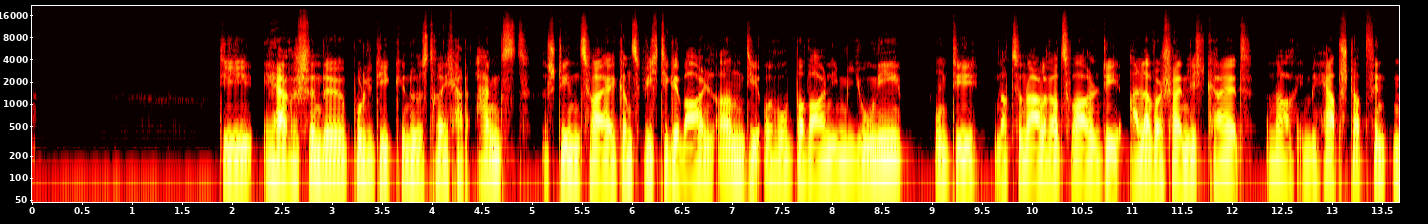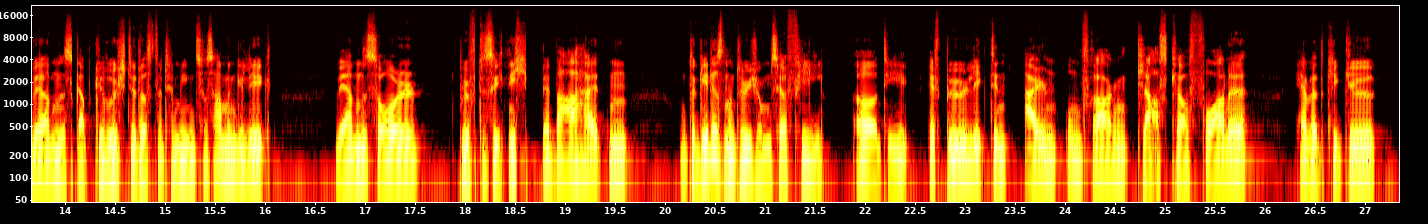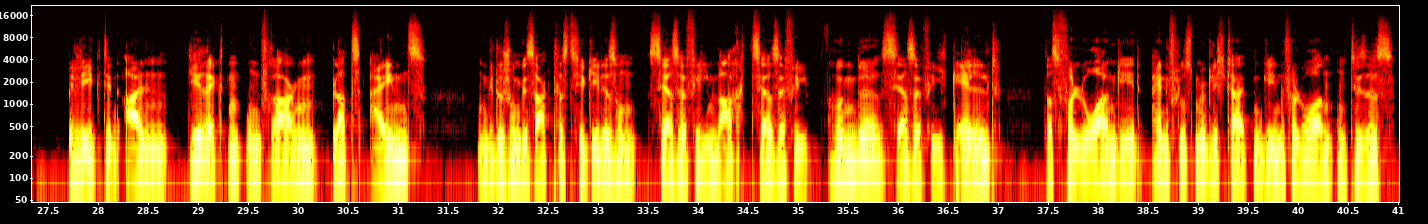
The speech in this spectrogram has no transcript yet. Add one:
Die herrschende Politik in Österreich hat Angst. Es stehen zwei ganz wichtige Wahlen an, die Europawahlen im Juni und die Nationalratswahlen, die aller Wahrscheinlichkeit nach im Herbst stattfinden werden. Es gab Gerüchte, dass der Termin zusammengelegt werden soll, dürfte sich nicht bewahrheiten. Und da geht es natürlich um sehr viel. Äh, die FPÖ liegt in allen Umfragen glasklar vorne. Herbert Kickel belegt in allen direkten Umfragen Platz 1. Und wie du schon gesagt hast, hier geht es um sehr, sehr viel Macht, sehr, sehr viel Gründe, sehr, sehr viel Geld das verloren geht, Einflussmöglichkeiten gehen verloren und dieses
